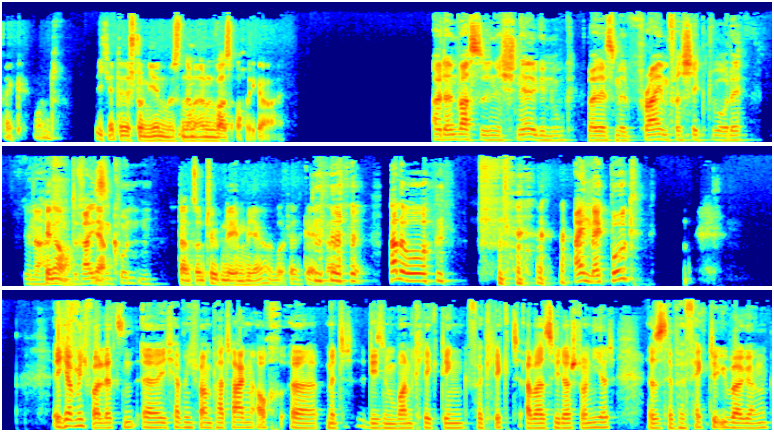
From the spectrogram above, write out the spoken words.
weg und ich hätte stornieren müssen, aber dann war es auch egal. Aber dann warst du nicht schnell genug, weil es mit Prime verschickt wurde. Innerhalb Genau, von drei ja. Sekunden. Dann so ein Typ neben mir und wollte das Geld haben. Hallo! Ein MacBook? Ich habe mich vor letzten, äh, ich habe mich vor ein paar Tagen auch äh, mit diesem One-Click-Ding verklickt, aber es ist wieder storniert. Das ist der perfekte Übergang,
